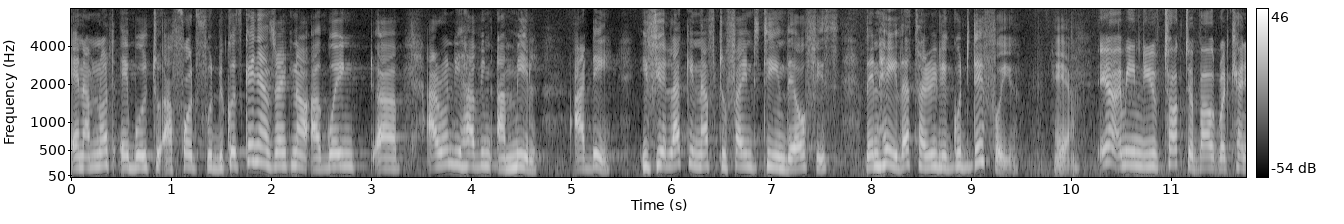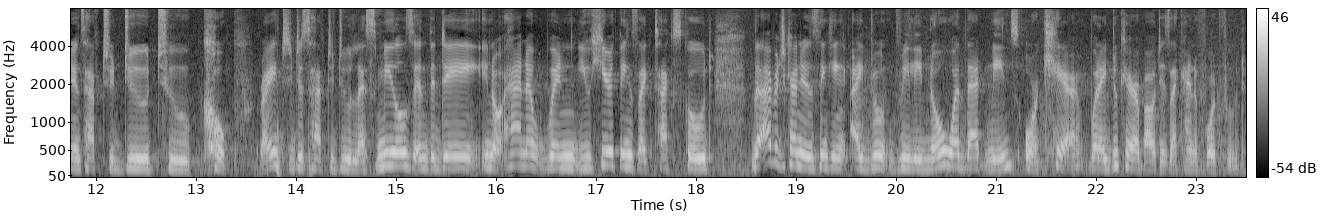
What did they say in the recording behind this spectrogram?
and I'm not able to afford food, because Kenyans right now are going, uh, are only having a meal a day. If you're lucky enough to find tea in the office, then hey, that's a really good day for you. Yeah. Yeah, I mean, you've talked about what Kenyans have to do to cope, right? You just have to do less meals in the day. You know, Hannah, when you hear things like tax code, the average Kenyan is thinking, I don't really know what that means or care. What I do care about is I can't afford food.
